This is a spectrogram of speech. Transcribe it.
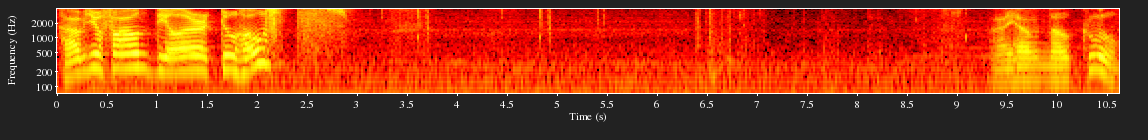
Have you found the other two hosts? I have no clue.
